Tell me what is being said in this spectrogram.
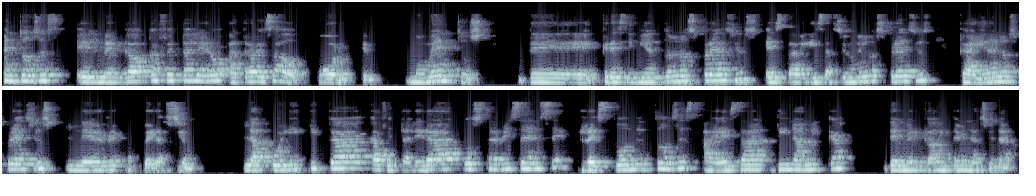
Entonces, el mercado cafetalero ha atravesado por eh, momentos de crecimiento en los precios, estabilización en los precios, caída en los precios, leve recuperación. La política cafetalera costarricense responde entonces a esa dinámica del mercado internacional,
